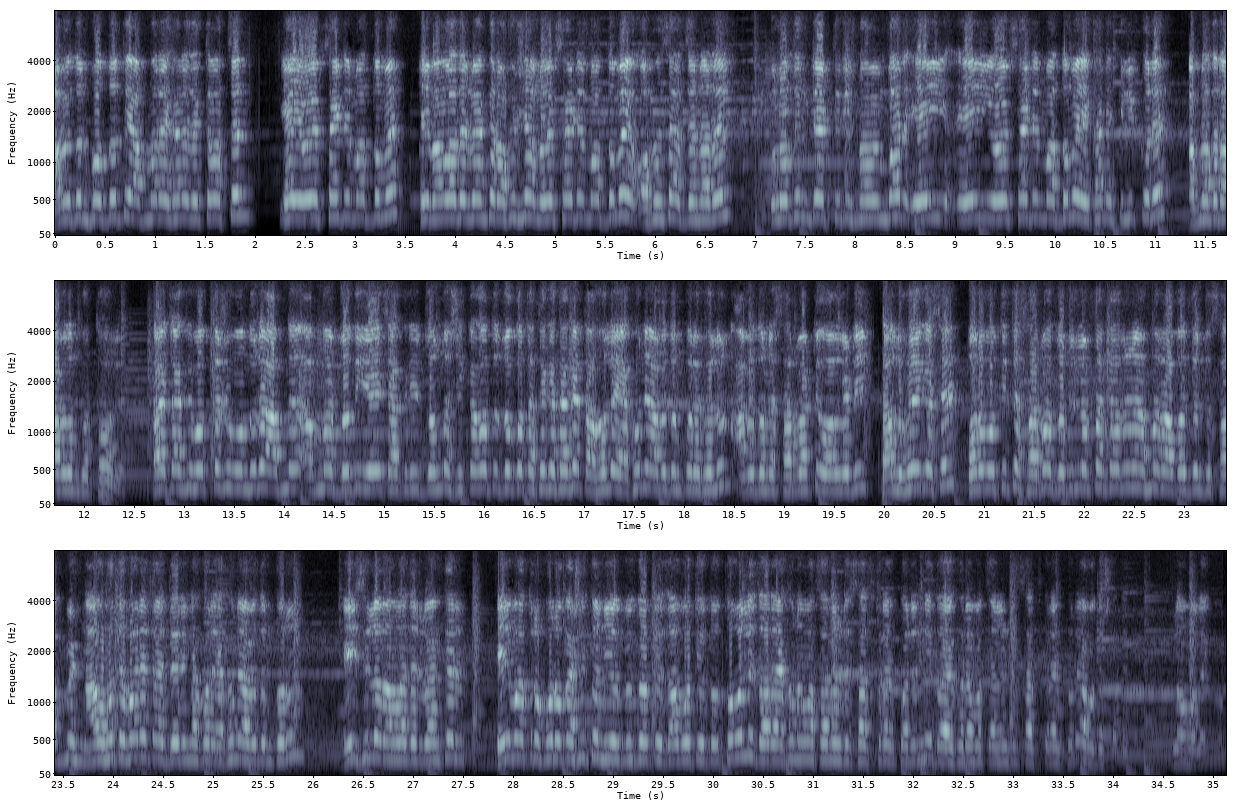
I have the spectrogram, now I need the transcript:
আবেদন পদ্ধতি আপনারা এখানে দেখতে পাচ্ছেন। এই ওয়েবসাইটের মাধ্যমে, এই বাংলাদেশ ব্যাংকের অফিসিয়াল ওয়েবসাইটের মাধ্যমে অফিসার জেনারেল ক্লোজিং ডেট তিরিশ নভেম্বর, এই এই ওয়েবসাইটের মাধ্যমে এখানে ক্লিক করে আপনাদের আবেদন করতে হবে। তাই চাকরি প্রত্যাশী বন্ধুরা আপনার আপনার যদি এই চাকরির জন্য শিক্ষাগত যোগ্যতা থেকে থাকে, তাহলে এখনই আবেদন করে ফেলুন। আবেদনের সার্ভারটি অলরেডি চালু হয়ে গেছে। পরবর্তীতে সার্ভার জটিলতার কারণে আপনার আবেদনটি সাবমিট নাও হতে পারে, তাই দেরি না করে এখনই আবেদন করুন। এই ছিল বাংলাদেশ ব্যাংকের এই মাত্র প্রকাশিত নিয়োগ বিজ্ঞপ্তি যাবতীয় তথ্য বলে যারা এখন আমার চ্যানেলটি সাবস্ক্রাইব করেননি, দয়া করে আমার চ্যানেলটি সাবস্ক্রাইব করে আমাদের সাথে। আসসালামু আলাইকুম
